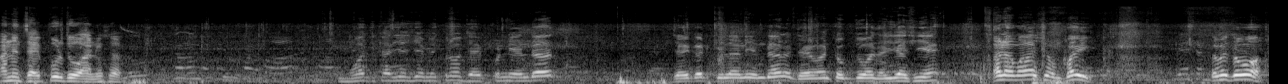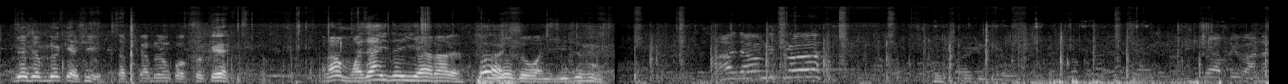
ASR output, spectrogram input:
અને જયપુર જોવાનું છે. મોજ કરીએ છીએ મિત્રો જયપુરની અંદર જયગઢ કિલ્લાની અંદર જયવાન ટોપ જોવા જઈ રહ્યા છીએ. અને અમારા શંભાઈ તમે જુઓ બે શબ્દો કે છે. સબસ્ક્રાઈબર કોકસો કે. અરે મજા આવી જઈ યાર આવે જોવાની. બીજું શું? આ જાઓ મિત્રો. આપણી વાનર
